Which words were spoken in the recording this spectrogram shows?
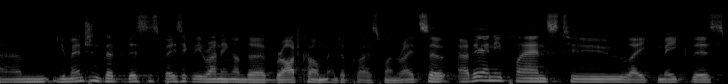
Um, you mentioned that this is basically running on the Broadcom enterprise one, right? So are there any plans to like make this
